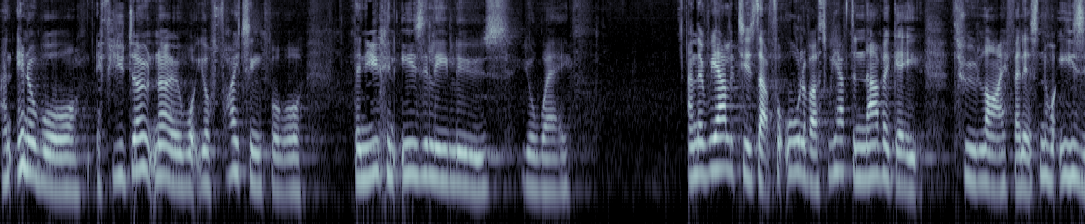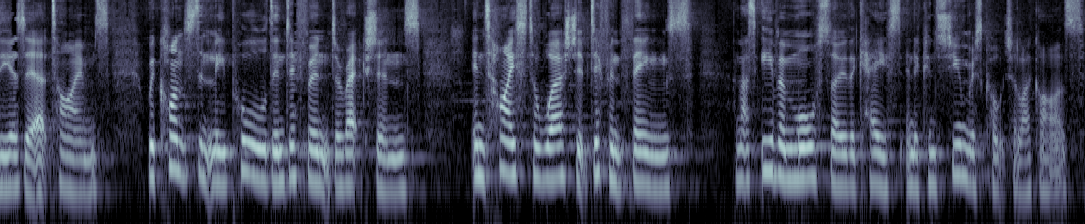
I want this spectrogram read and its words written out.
And in a war, if you don't know what you're fighting for, then you can easily lose your way. And the reality is that for all of us, we have to navigate through life, and it's not easy, is it, at times? We're constantly pulled in different directions, enticed to worship different things, and that's even more so the case in a consumerist culture like ours.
